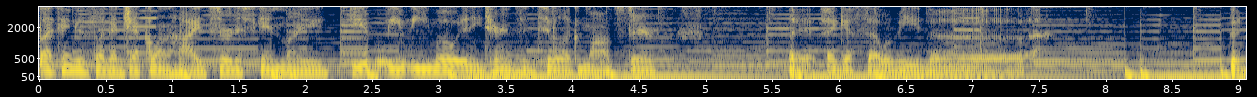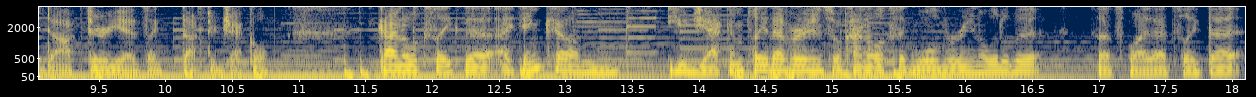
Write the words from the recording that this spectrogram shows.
I think is like a Jekyll and Hyde sort of skin. Like you, you, you emote and he turns into like a monster. I, I guess that would be the good doctor. Yeah, it's like Doctor Jekyll. Kind of looks like the. I think um Hugh Jackman played that version, so it kind of looks like Wolverine a little bit. That's why that's like that.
